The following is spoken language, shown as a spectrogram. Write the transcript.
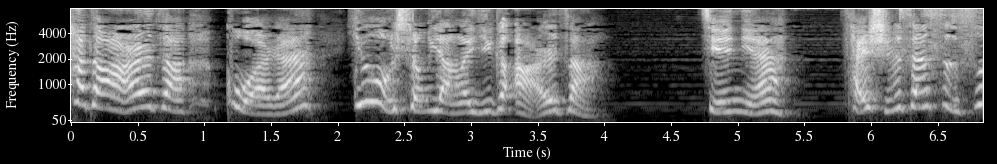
他的儿子果然又生养了一个儿子，今年才十三四岁，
